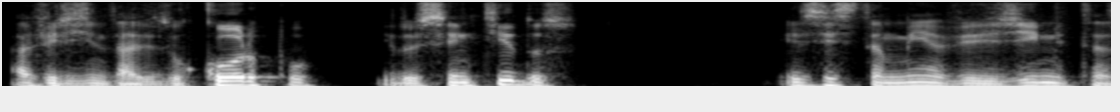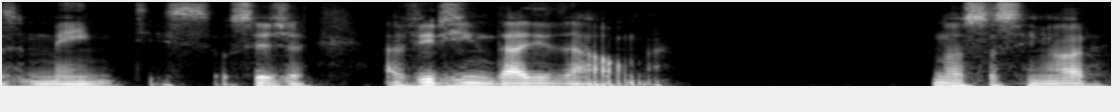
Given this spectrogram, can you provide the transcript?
a virgindade do corpo e dos sentidos, existe também a virginitas mentes, ou seja, a virgindade da alma. Nossa Senhora,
